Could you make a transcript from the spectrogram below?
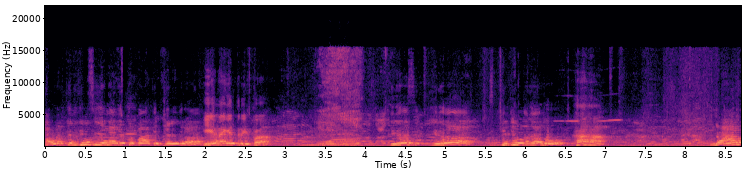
ಅವತ್ತಿನ ದಿವಸ ಏನಾಗಿತ್ತಪ್ಪ ಅಂತ ಕೇಳಿದ್ರ? ಏನಾಗೈತ್ರಿಪ್ಪ? ಇದೇ ಇದೇ ಸ್ಥಿತಿ ಒಳಗ ಅದು. ಹಾ ಹಾ. ನಾನು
